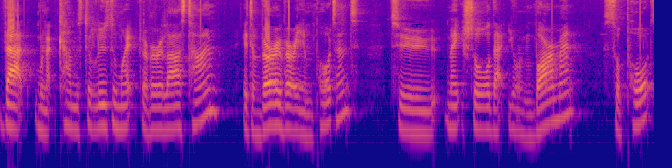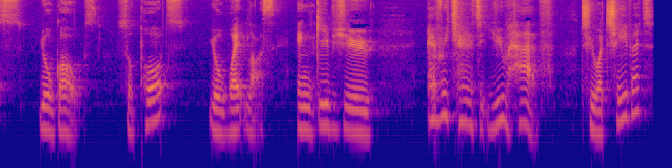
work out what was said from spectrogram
that when it comes to losing weight for the very last time, it's very, very important to make sure that your environment supports your goals, supports your weight loss, and gives you every chance that you have to achieve it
